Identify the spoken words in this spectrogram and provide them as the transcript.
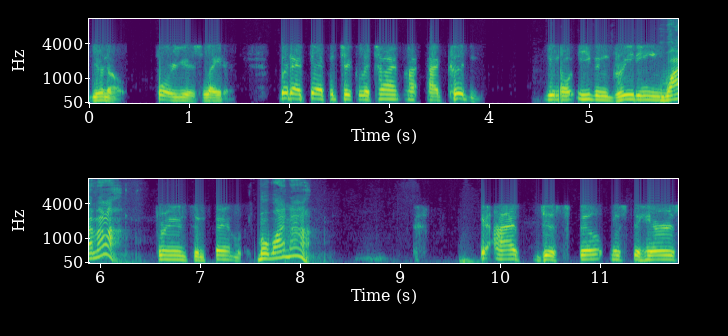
you know, four years later. But at that particular time, I, I couldn't, you know, even greeting Why not? friends and family. But why not? I just felt, Mr. Harris,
